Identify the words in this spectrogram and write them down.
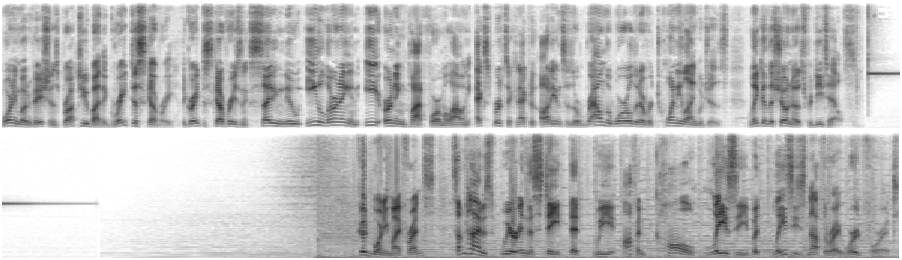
Morning Motivation is brought to you by The Great Discovery. The Great Discovery is an exciting new e learning and e earning platform allowing experts to connect with audiences around the world in over 20 languages. Link in the show notes for details. Good morning, my friends. Sometimes we're in the state that we often call lazy, but lazy is not the right word for it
